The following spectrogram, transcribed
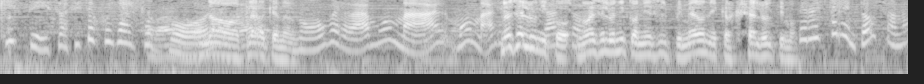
¿Qué es eso? ¿Así se juega al fútbol? No, claro que no. No, ¿verdad? Muy mal, muy mal. No es el único, muchacho. no es el único, ni es el primero, ni creo que sea el último. Pero es talentoso, ¿no?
